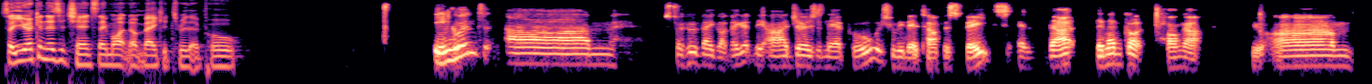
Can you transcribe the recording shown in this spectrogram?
So you reckon there's a chance they might not make it through their pool? England, um, so who have they got? They got the Argos in their pool, which will be their toughest beats, and that then they've got Tonga, who um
